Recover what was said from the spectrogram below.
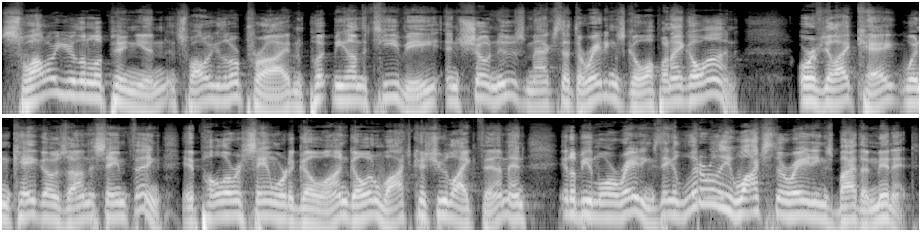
swallow your little opinion and swallow your little pride and put me on the TV and show Newsmax that the ratings go up when I go on. Or if you like Kay, when Kay goes on, the same thing. If Polo or Sam were to go on, go and watch because you like them, and it'll be more ratings. They literally watch the ratings by the minute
